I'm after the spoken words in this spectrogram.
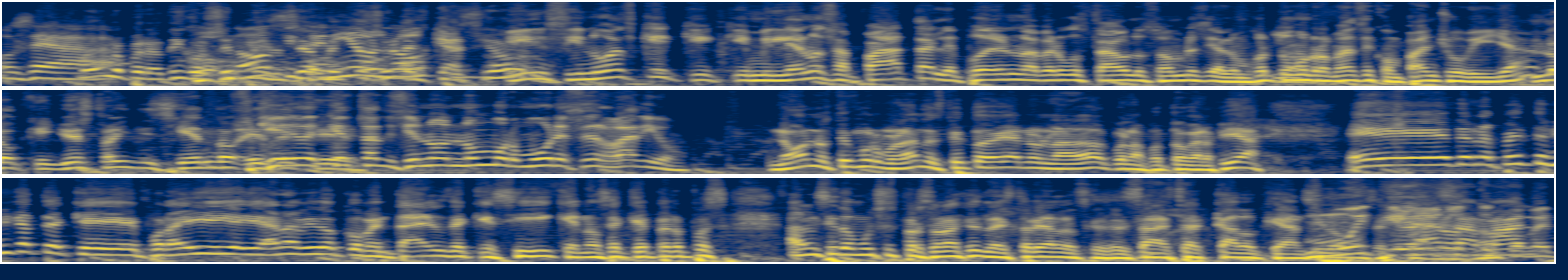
O sea, bueno, pero digo, no, si tenía o no. ¿Insinúas que, que, que, Emiliano Zapata le pueden haber gustado los hombres y a lo mejor tuvo un romance con Pancho Villa? Lo que yo estoy diciendo es. ¿Qué, ¿qué estás diciendo? No murmures, es radio. No, no estoy murmurando, estoy todavía anonadado con la fotografía. Eh, de repente, fíjate que por ahí han habido comentarios de que sí, que no sé qué, pero pues han sido muchos personajes en la historia a los que se ha sacado que han sido. Muy claro, piensa mal,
